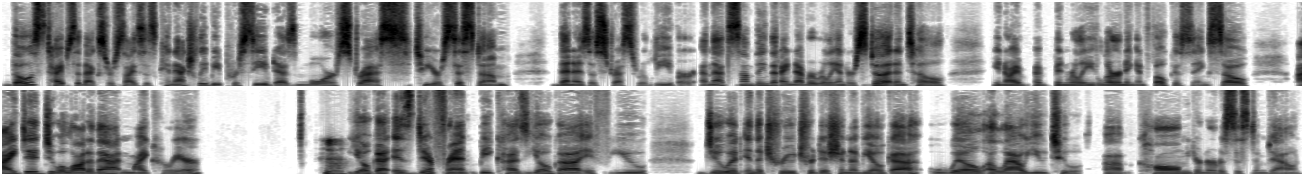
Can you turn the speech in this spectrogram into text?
those types of exercises can actually be perceived as more stress to your system than as a stress reliever. And that's something that I never really understood until, you know, I've, I've been really learning and focusing. So I did do a lot of that in my career. Hmm. Yoga is different because yoga, if you do it in the true tradition of yoga, will allow you to um, calm your nervous system down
